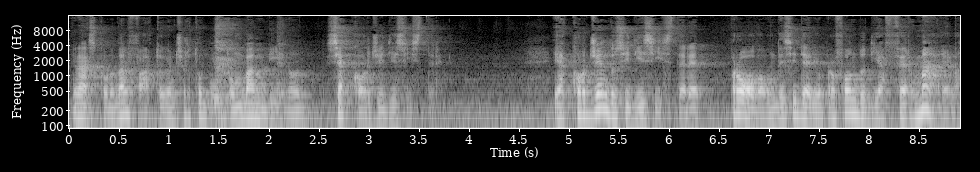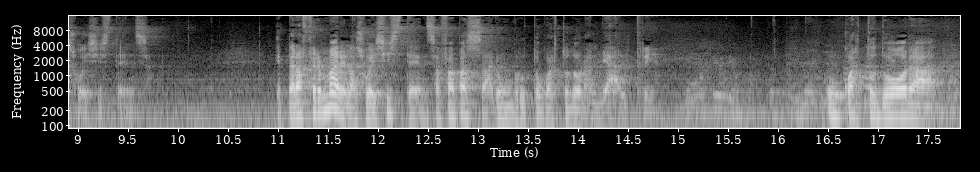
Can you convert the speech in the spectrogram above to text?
nascono dal fatto che a un certo punto un bambino si accorge di esistere e accorgendosi di esistere prova un desiderio profondo di affermare la sua esistenza. E per affermare la sua esistenza fa passare un brutto quarto d'ora agli altri. Un quarto d'ora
